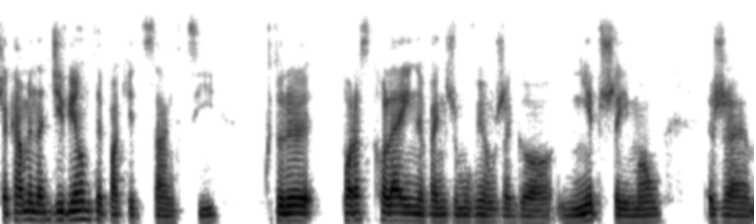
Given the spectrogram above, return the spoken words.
Czekamy na dziewiąty pakiet sankcji, który po raz kolejny Węgrzy mówią, że go nie przyjmą, że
